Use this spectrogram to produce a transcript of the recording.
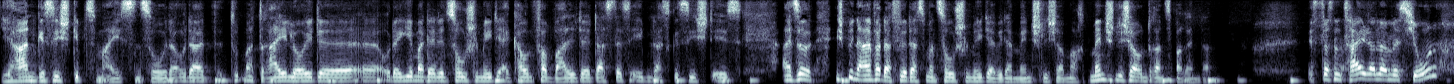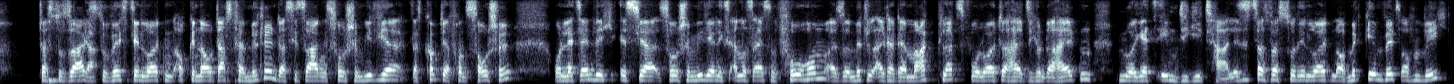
Ja, ein Gesicht gibt's meistens so. Oder, oder tut man drei Leute äh, oder jemand, der den Social Media Account verwaltet, dass das eben das Gesicht ist. Also ich bin einfach dafür, dass man Social Media wieder menschlicher macht. Menschlicher und transparenter. Ist das ein Teil deiner Mission? Dass du sagst, ja. du willst den Leuten auch genau das vermitteln, dass sie sagen, Social Media, das kommt ja von Social. Und letztendlich ist ja Social Media nichts anderes als ein Forum, also im Mittelalter der Marktplatz, wo Leute halt sich unterhalten, nur jetzt eben digital. Ist es das, was du den Leuten auch mitgeben willst auf dem Weg?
